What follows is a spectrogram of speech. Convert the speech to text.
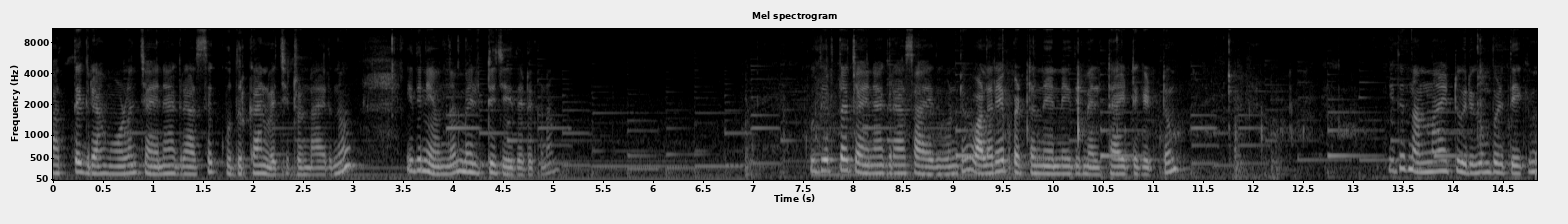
പത്ത് ഗ്രാമോളം ചൈന ഗ്രാസ് കുതിർക്കാൻ വെച്ചിട്ടുണ്ടായിരുന്നു. ഇതിനെ ഒന്ന് മെൽറ്റ് ചെയ്തെടുക്കണം. കുതിർത്ത ചൈന ഗ്രാസ് ആയതുകൊണ്ട് വളരെ പെട്ടെന്ന് തന്നെ ഇത് മെൽറ്റായിട്ട് കിട്ടും. ഇത് നന്നായിട്ട് ഉരുകുമ്പോഴത്തേക്കും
